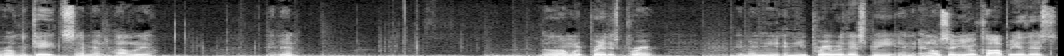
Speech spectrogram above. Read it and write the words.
Around the gates. Amen. Hallelujah. Amen. Now I'm going to pray this prayer. Amen. And you pray with this, me, and, and I'll send you a copy of this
